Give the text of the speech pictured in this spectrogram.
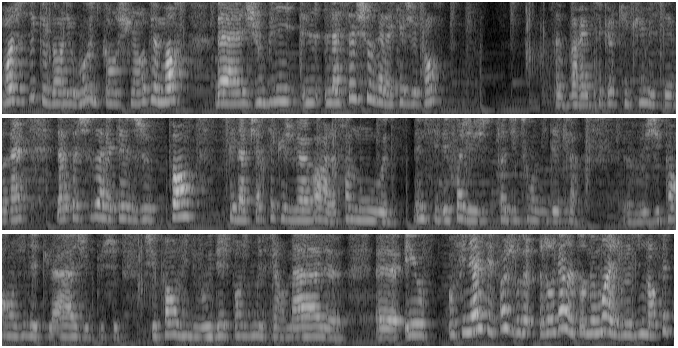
Moi, je sais que dans les woods, quand je suis un peu morte, bah, j'oublie la seule chose à laquelle je pense, ça peut paraître super cucu mais c'est vrai. La seule chose à laquelle je pense, c'est la fierté que je vais avoir à la fin de mon wood. Même si des fois j'ai juste pas du tout envie d'être là. Euh, j'ai pas envie d'être là, j'ai pas envie de wooder, j'ai pas envie de me faire mal. Euh, et au, final, des fois, je, regarde autour de moi et je me dis, mais en fait,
